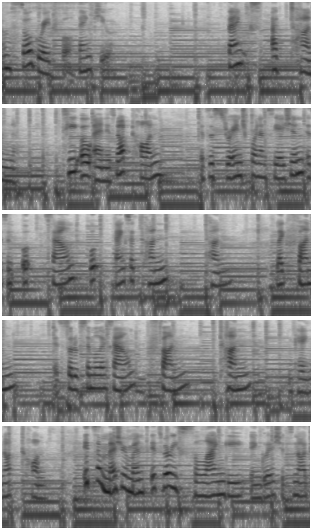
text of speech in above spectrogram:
I'm so grateful, thank you. Thanks a ton. T-O-N, it's not ton, it's a strange pronunciation. It's an uh sound. Uh, thanks a ton, ton. Like fun. It's sort of similar sound. Fun, ton. Okay, not ton. It's a measurement. It's very slangy English. It's not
